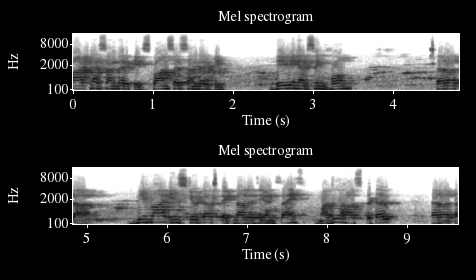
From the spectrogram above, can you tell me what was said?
పార్ట్నర్స్ అందరికీ స్పాన్సర్స్ అందరికీ దేవి నర్సింగ్ హోమ్ తర్వాత Bheema institute of technology and science Madhu hospital తర్వాత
